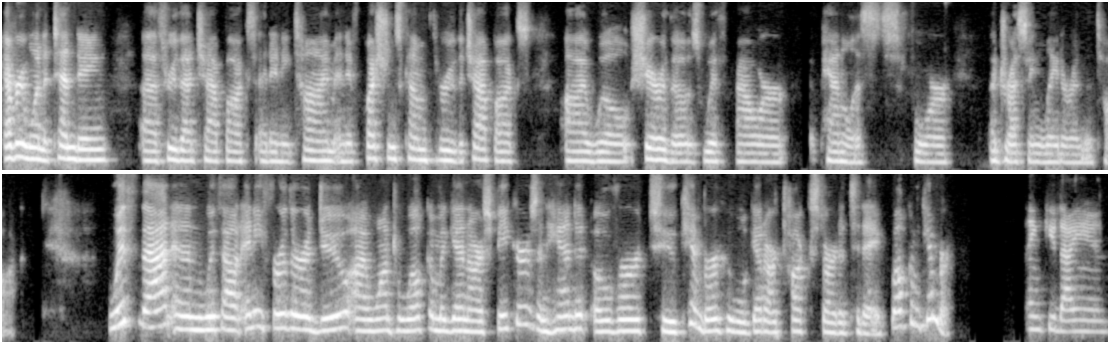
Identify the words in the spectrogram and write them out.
everyone attending uh, through that chat box at any time. And if questions come through the chat box, I will share those with our panelists for addressing later in the talk. With that and without any further ado, I want to welcome again our speakers and hand it over to Kimber, who will get our talk started today. Welcome, Kimber. Thank you, Diane.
